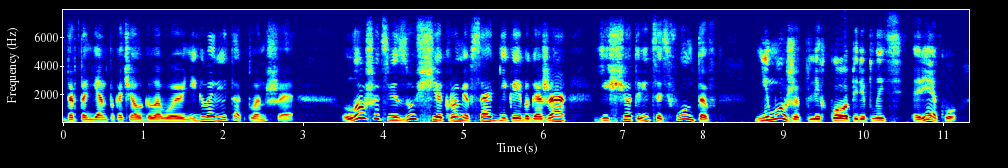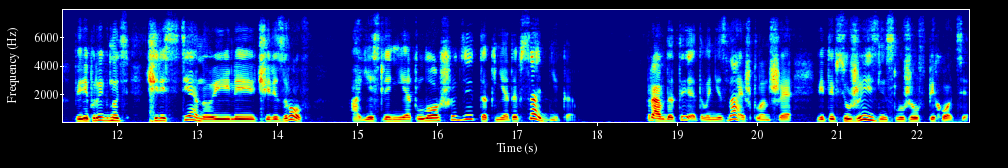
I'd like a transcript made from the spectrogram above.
Д'Артаньян покачал головой. «Не говори так, планше. Лошадь, везущая, кроме всадника и багажа, еще тридцать фунтов, не может легко переплыть реку, перепрыгнуть через стену или через ров. А если нет лошади, так нет и всадника. Правда, ты этого не знаешь, Планше, ведь ты всю жизнь служил в пехоте.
